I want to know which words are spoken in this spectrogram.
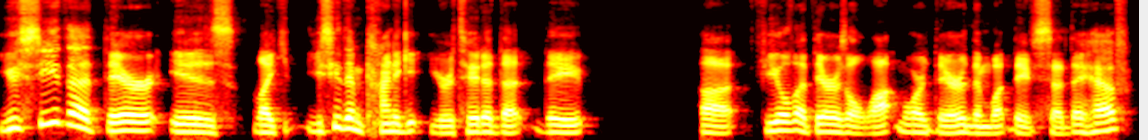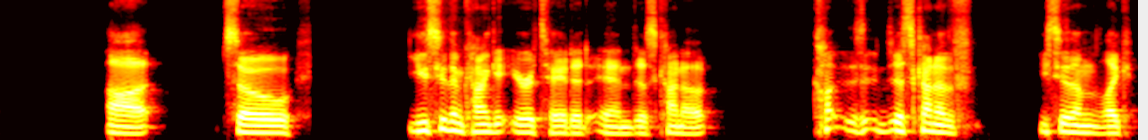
you see that there is like you see them kind of get irritated that they uh feel that there is a lot more there than what they've said they have uh so you see them kind of get irritated and just kind of just kind of you see them like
